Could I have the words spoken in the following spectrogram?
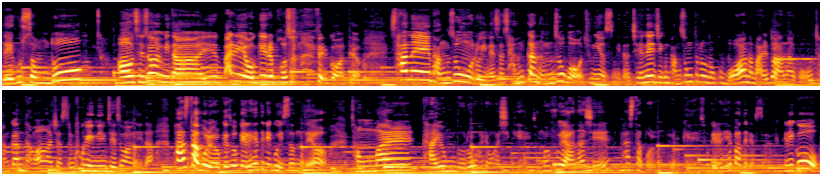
내구성도 아우 죄송합니다. 빨리 여기를 벗어나야 될 것 같아요. 사내 방송으로 인해서 잠깐 음소거 중이었습니다. 쟤네 지금 방송 틀어놓고 뭐 하나 말도 안 하고 잠깐 당황하셨을 고객님 죄송합니다. 파스타볼 이렇게 소개를 해드리고 있었는데요. 정말 다용도로 활용하시기에 정말 후회 안 하실 파스타볼 이렇게 소개를 해봐드렸어요. 그리고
